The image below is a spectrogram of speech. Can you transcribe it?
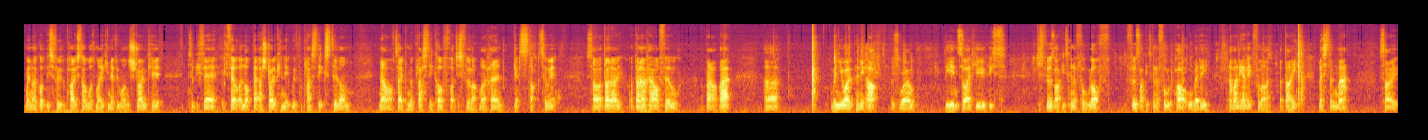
when I got this through the post I was making everyone stroke it. To be fair it felt a lot better stroking it with the plastic still on. Now I've taken the plastic off I just feel like my hand gets stuck to it. So I don't know I don't know how I feel about that. Uh, when you open it up as well. The inside here this just feels like it's going to fall off. It feels like it's going to fall apart already and I've only had it for like a day less than that. So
